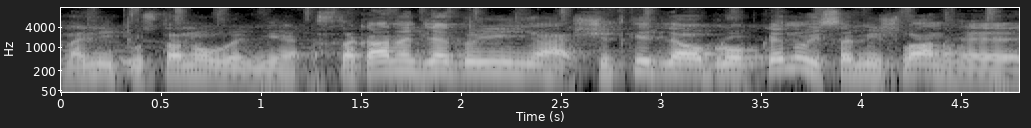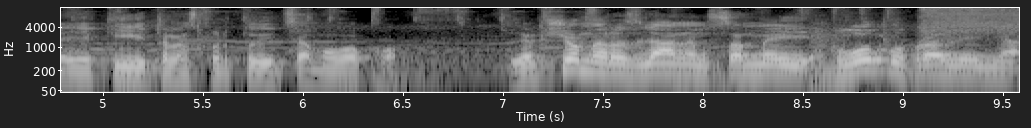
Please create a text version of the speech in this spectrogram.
На ній установлені стакани для доїння, щітки для обробки, ну і самі шланги, які транспортується молоко. Якщо ми розглянемо самий блок управління,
